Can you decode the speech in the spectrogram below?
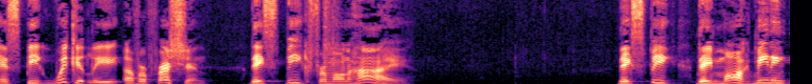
and speak wickedly of oppression. They speak from on high. They speak, they mock, meaning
